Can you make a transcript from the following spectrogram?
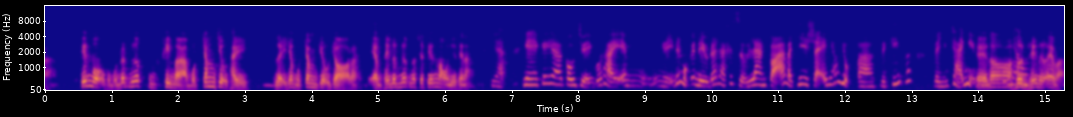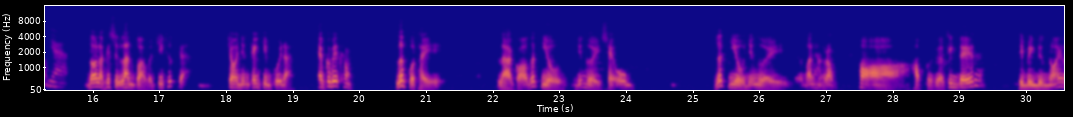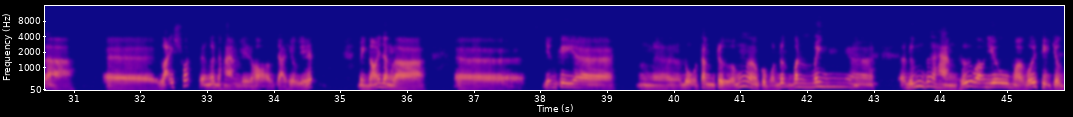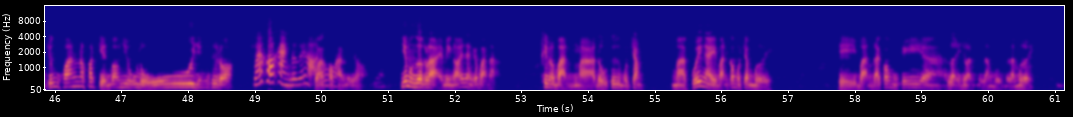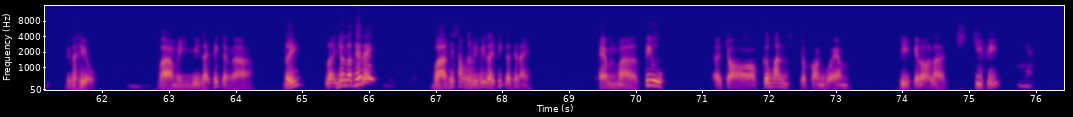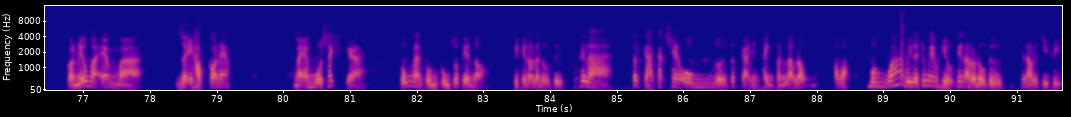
tiến bộ của một đất nước khi mà 100 triệu thầy dạy cho 100 triệu trò đó em thấy đất nước nó sẽ tiến mau như thế nào? Dạ nghe cái uh, câu chuyện của thầy em nghĩ đến một cái điều đó là cái sự lan tỏa và chia sẻ giáo dục uh, về kiến thức về những trải nghiệm Ê, nó hơn thế nữa em ạ. Dạ. đó là cái sự lan tỏa và tri thức cả ừ. cho những cánh chim cuối đàn. Em có biết không? Lớp của thầy là có rất nhiều những người xe ôm rất nhiều những người bán hàng rong. Họ học kinh tế đó thì mình đừng nói là uh, lãi suất ngân hàng thì họ chả hiểu gì hết. Mình nói rằng là uh, những cái uh, độ tăng trưởng của một nước văn minh uh, đứng thứ hàng thứ bao nhiêu mà với thị trường chứng khoán nó phát triển bao nhiêu ôi những thứ đó. Quá khó khăn đối với họ quá khó khăn đối với họ. Yeah. nhưng mà ngược lại mình nói rằng các bạn ạ khi mà bạn mà đầu tư 100 mà cuối ngày bạn có 110 thì bạn đã có một cái lợi nhuận là một là 10 người ta hiểu và mình mới giải thích rằng là đấy lợi nhuận là thế đấy và thế xong rồi mình mới giải thích là thế này em mà tiêu uh, cho cơm ăn cho con của em thì cái đó là chi phí yeah. Dạ. còn nếu mà em mà dạy học con em mà em mua sách uh, cũng là cùng cùng số tiền đó thì cái đó là đầu tư thế là tất cả các xe ôm rồi tất cả những thành phần lao động họ bảo mừng quá. Bây giờ chúng em hiểu thế nào là đầu tư thế nào là chi phí.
